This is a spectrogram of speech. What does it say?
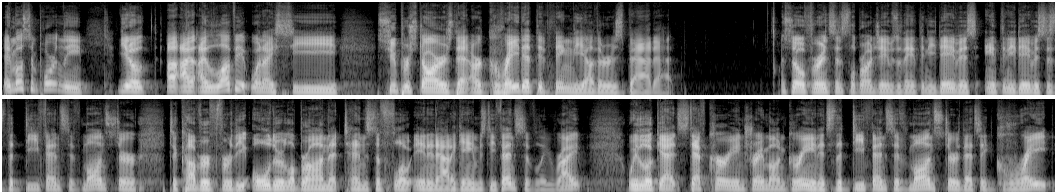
And most importantly, you know, I, I love it when I see superstars that are great at the thing the other is bad at. So, for instance, LeBron James with Anthony Davis, Anthony Davis is the defensive monster to cover for the older LeBron that tends to float in and out of games defensively, right? We look at Steph Curry and Draymond Green. It's the defensive monster that's a great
